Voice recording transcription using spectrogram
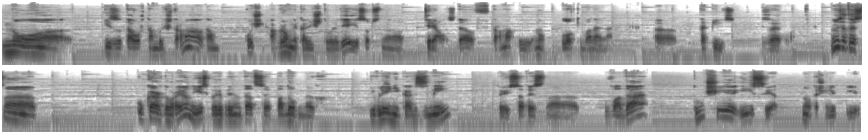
но из-за того, что там были шторма, там очень огромное количество людей, собственно, терялось, да, в штормах, и, ну, лодки банально э, топились из-за этого. Ну и, соответственно, у каждого района есть репрезентация подобных явлений, как змей, то есть, соответственно, вода, тучи и свет. Ну, точнее, или,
